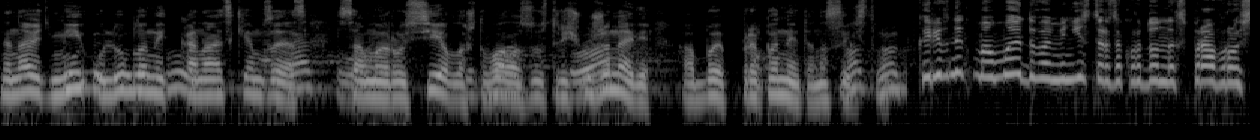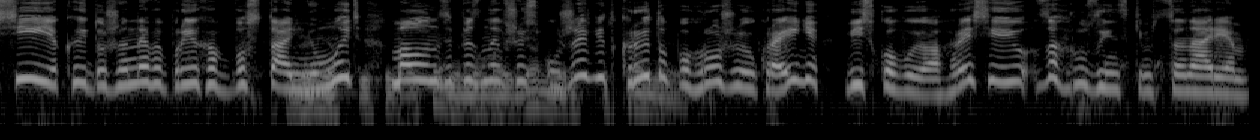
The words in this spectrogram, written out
не навіть мій улюблений канадський МЗС. Саме Росія влаштувала зустріч у Женеві, аби припинити насильство. Керівник Мамедова, міністр закордонних справ Росії, який до Женеви приїхав в останню мить, мало не запізнившись, уже відкрито погрожує Україні військовою агресією за грузинським сценарієм.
